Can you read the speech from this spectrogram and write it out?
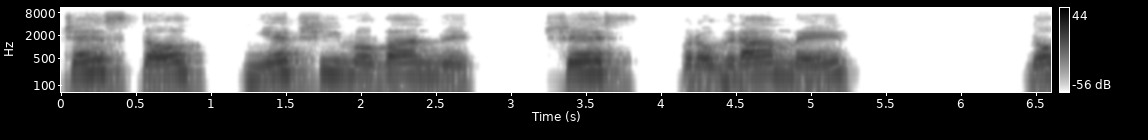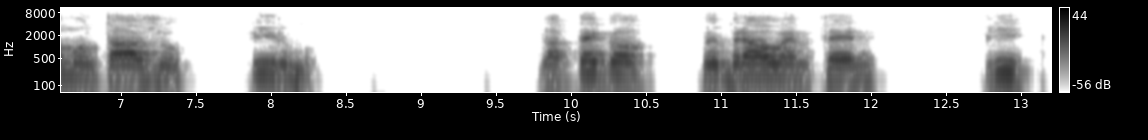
często nieprzyjmowany przez programy do montażu filmu. Dlatego wybrałem ten plik.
